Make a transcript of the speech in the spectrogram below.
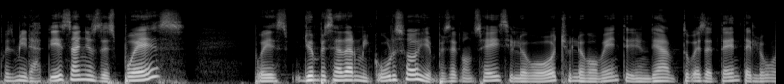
Pues mira, 10 años después, pues yo empecé a dar mi curso y empecé con 6 y luego 8 y luego 20 y un día tuve 70 y luego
